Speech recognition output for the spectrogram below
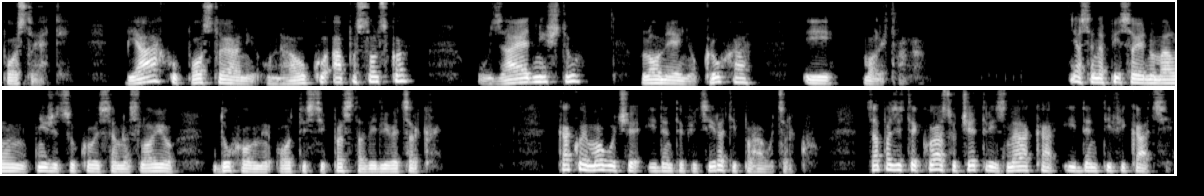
postojati. Bjahu postojani u nauku apostolskom, u zajedništvu, lomljenju kruha i molitvama. Ja sam napisao jednu malu knjižicu koju sam naslovio Duhovni otisci prsta vidljive crkve. Kako je moguće identificirati pravu crkvu? Zapazite koja su četiri znaka identifikacije.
